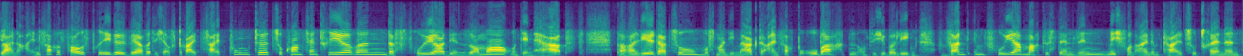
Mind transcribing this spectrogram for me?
Ja, eine einfache Faustregel wäre, sich auf drei Zeitpunkte zu konzentrieren. Das Frühjahr, den Sommer und den Herbst. Parallel dazu muss man die Märkte einfach beobachten und sich überlegen, wann im Frühjahr macht es denn Sinn, mich von einem Teil zu trennen.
